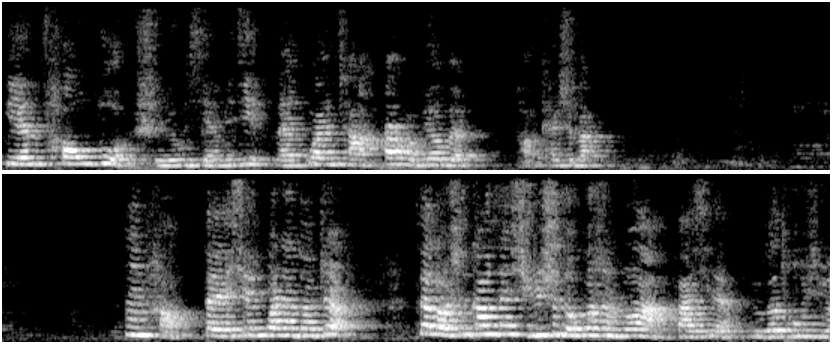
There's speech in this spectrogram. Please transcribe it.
边操作，使用显微镜来观察二号标本。好，开始吧。嗯，好，大家先观察到这儿。在老师刚才巡视的过程中啊，发现有的同学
